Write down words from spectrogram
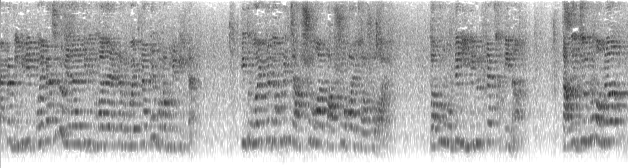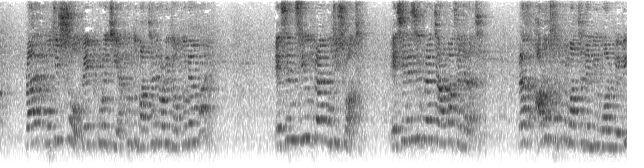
একটা লিমিটেড ওয়েট আছে তো হাজার থেকে দু হাজার একটা ওয়েট রাখলে মোটামুটি ঠিকঠাক। কিন্তু ওয়েটটা যখনই চারশো হয়, পাঁচশো হয়, ছশো হয়, তখন ওদের ইমিউনিটিটা থাকে না। তাদের জন্য আমরা প্রায় পঁচিশশো পেড করেছি। এখন তো বাচ্চাদের অনেক যত্ন নেওয়া হয়। এসএনসিউ প্রায় পঁচিশশো আছে। এসএনএসিউ প্রায় চার পাঁচ হাজার আছে। প্লাস আরও ছোট্ট বাচ্চাদের নিউবর্ন বেবি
